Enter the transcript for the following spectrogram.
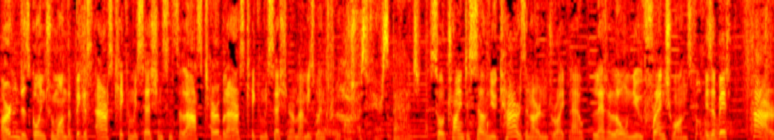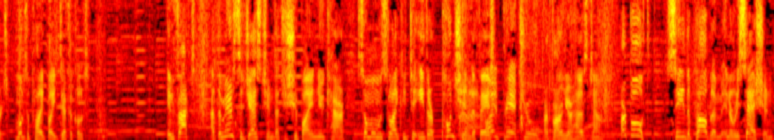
Ireland is going through one of the biggest arse kicking recessions since the last terrible arse kicking recession our mammies went through. Oh, it was fierce bad. So trying to sell new cars in Ireland right now, let alone new French ones, is a bit hard, multiplied by difficult. In fact, at the mere suggestion that you should buy a new car, someone was likely to either punch you in the face I'll bait you. or burn your house down, or both. See, the problem in a recession,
